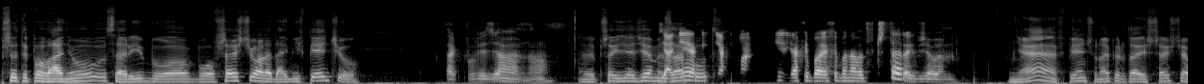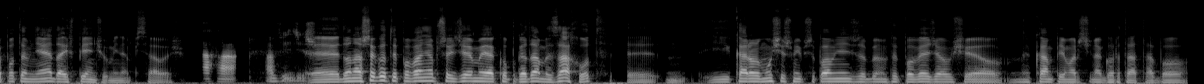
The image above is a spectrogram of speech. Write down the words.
przy typowaniu serii było, było w sześciu, ale daj mi w pięciu. Tak powiedziałem, no. Przejedziemy ja zachód. Nie, ja, ja, ja, chyba, ja chyba nawet w czterech wziąłem. Nie, w pięciu. Najpierw dajesz sześciu, a potem nie, daj w pięciu mi napisałeś. Aha, a widzisz. E, do naszego typowania przejdziemy, jak obgadamy zachód. E, I Karol, musisz mi przypomnieć, żebym wypowiedział się o kampie Marcina Gortata, bo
